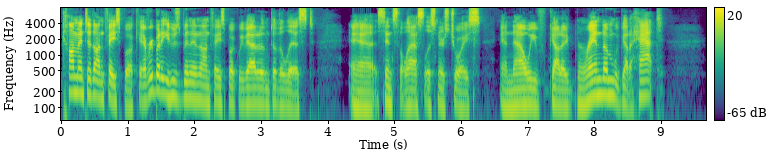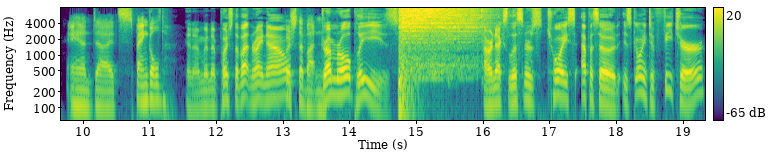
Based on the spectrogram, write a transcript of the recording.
commented on Facebook, everybody who's been in on Facebook. We've added them to the list uh, since the last listener's choice, and now we've got a random. We've got a hat, and uh, it's spangled. and I'm going to push the button right now. Push the button. Drum roll, please. Our next listener's choice episode is going to feature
